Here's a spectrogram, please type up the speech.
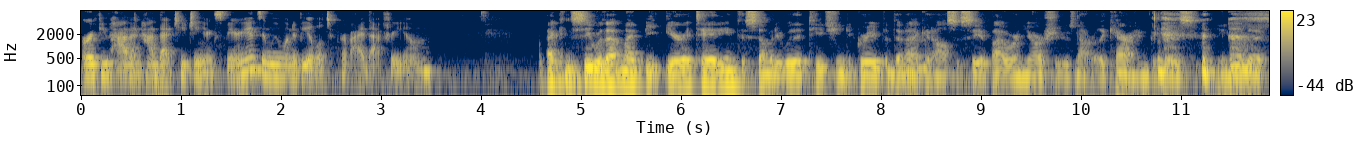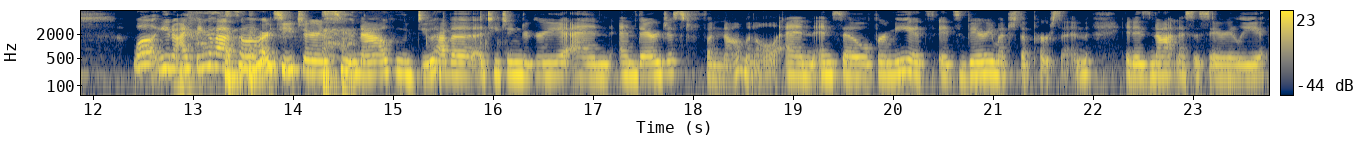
or if you haven't had that teaching experience, and we want to be able to provide that for you. I can see where that might be irritating to somebody with a teaching degree, but then I mm-hmm. can also see if I were in your shoes not really caring because you know that well, you know, I think about some of our teachers who now who do have a, a, teaching degree and and they're just phenomenal. And and so for me, it's it's very much the person. It is not necessarily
